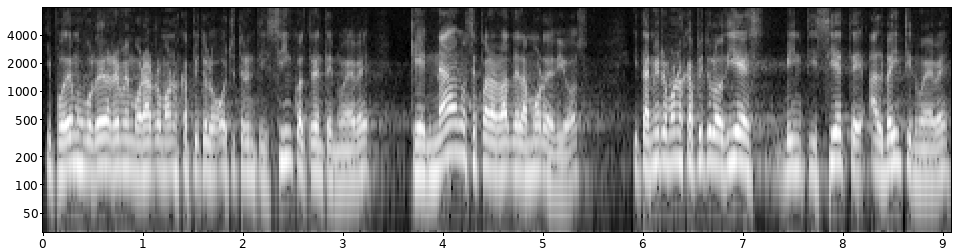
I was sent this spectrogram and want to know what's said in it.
Y podemos volver a rememorar Romanos capítulo 8, 35 al 39, que nada nos separará del amor de Dios. Y también Romanos capítulo 10, 27 al 29,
